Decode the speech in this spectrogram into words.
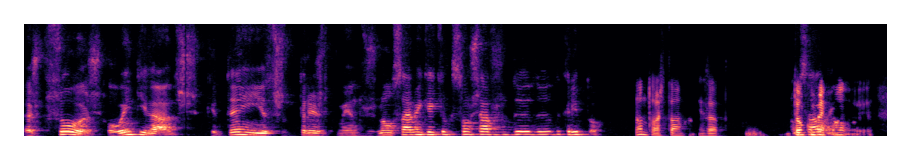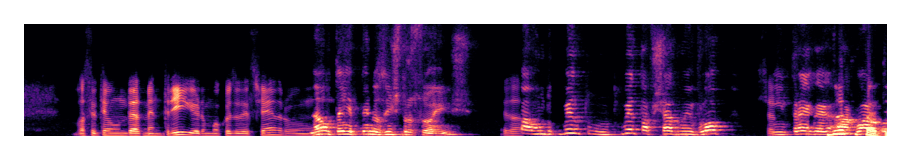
as pessoas ou entidades que têm esses três documentos não sabem que aquilo que são chaves de, de, de cripto. Pronto, lá está, exato. Então, como é que você tem um Deadman Trigger, uma coisa desse género? Um... Não, tem apenas instruções. Pá, um, documento, um documento está fechado no envelope certo. e entrega não, à guarda.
